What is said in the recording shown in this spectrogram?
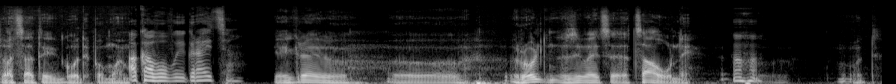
20-е годы, по-моему. А кого вы играете? Я играю э, роль, называется Цауны. Ага. Вот.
